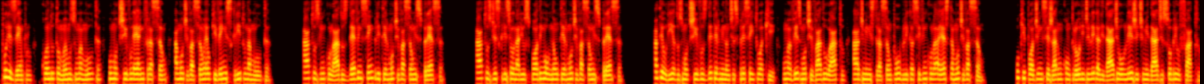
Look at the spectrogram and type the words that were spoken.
Por exemplo, quando tomamos uma multa, o motivo é a infração, a motivação é o que vem escrito na multa. Atos vinculados devem sempre ter motivação expressa. Atos discricionários podem ou não ter motivação expressa. A teoria dos motivos determinantes preceitua que, uma vez motivado o ato, a administração pública se vincula a esta motivação. O que pode ensejar um controle de legalidade ou legitimidade sobre o fato.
